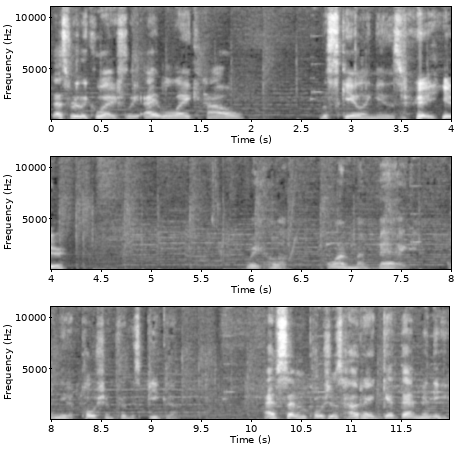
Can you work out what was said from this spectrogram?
that's really cool. Actually, I like how the scaling is right here. Wait, hold up. I want my bag. I need a potion for this Pika. I have seven potions. How did I get that many?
